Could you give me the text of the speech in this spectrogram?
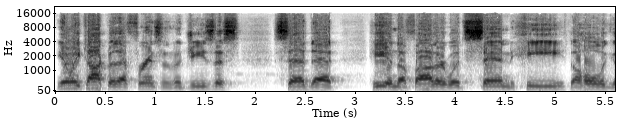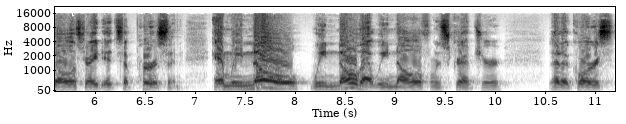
You know, we talked about that, for instance, when Jesus said that he and the Father would send he, the Holy Ghost, right? It's a person. And we know, we know that we know from Scripture that, of course,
